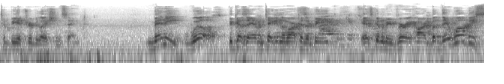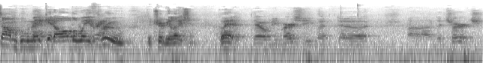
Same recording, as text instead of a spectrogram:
to be a tribulation saint. Many will because they haven't taken the mark of the beast. It's going to be very hard, but there will be some who make it all the way through the tribulation. Go ahead. there will be mercy, but uh, uh, the church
